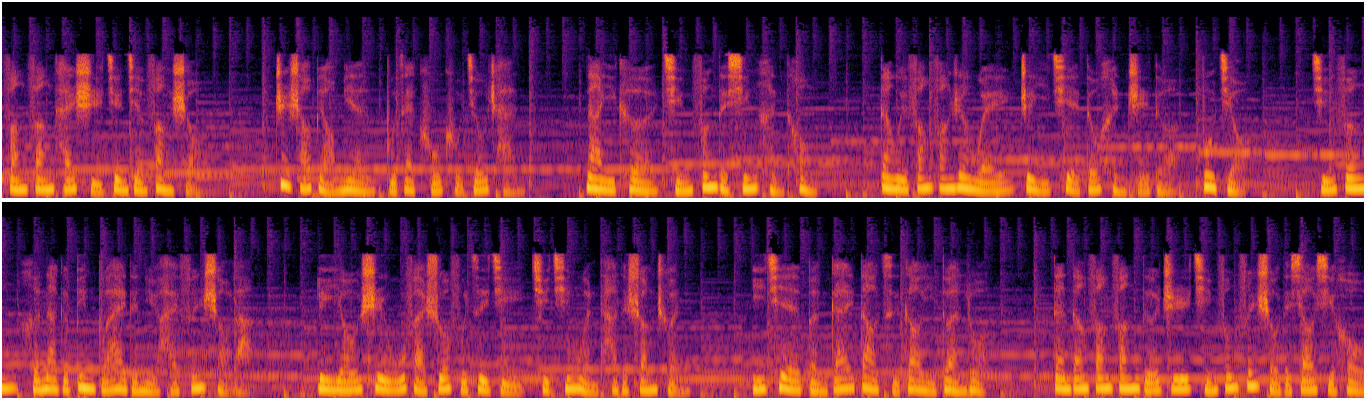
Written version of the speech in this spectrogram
芳芳开始渐渐放手。至少表面不再苦苦纠缠。那一刻，秦风的心很痛，但魏芳芳认为这一切都很值得。不久，秦风和那个并不爱的女孩分手了，理由是无法说服自己去亲吻她的双唇。一切本该到此告一段落，但当芳芳得知秦风分手的消息后，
